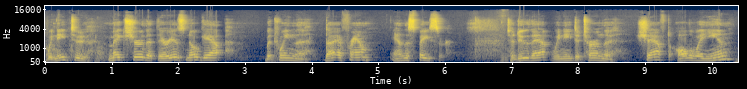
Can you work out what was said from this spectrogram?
we need to make sure that there is no gap between the diaphragm and the spacer. To do that, we need to turn the shaft all the way in,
